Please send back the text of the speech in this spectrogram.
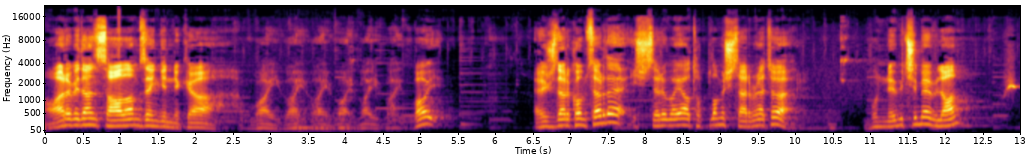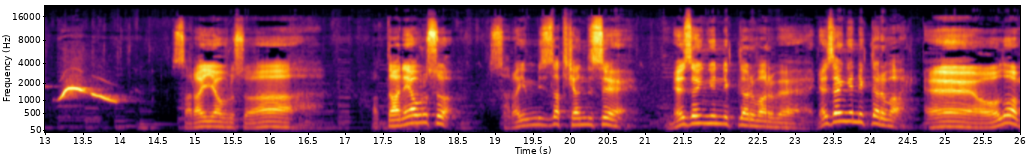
Harbiden sağlam zenginlik ha. Vay vay vay vay vay vay vay. Ejder komiser de işleri bayağı toplamış Terminator. Bu ne biçim ev lan? Saray yavrusu ha. Hatta ne yavrusu? Sarayın bizzat kendisi. Ne zenginlikler var be. Ne zenginlikler var. Eee oğlum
